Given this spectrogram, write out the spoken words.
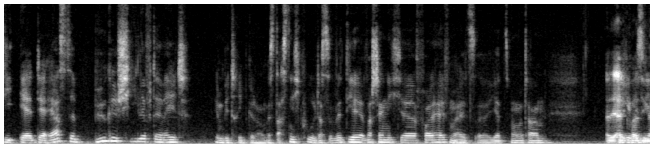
die, er, der erste Bügelskilift der Welt in Betrieb genommen. Ist das nicht cool? Das wird dir wahrscheinlich äh, voll helfen, als äh, jetzt momentan. Also er hat quasi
